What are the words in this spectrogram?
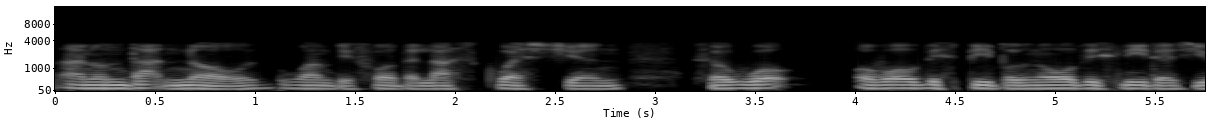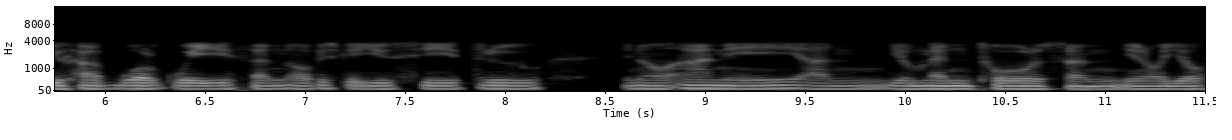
And on that note, one before the last question. So, what of all these people and all these leaders you have worked with, and obviously you see through you know, Annie and your mentors and, you know, your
